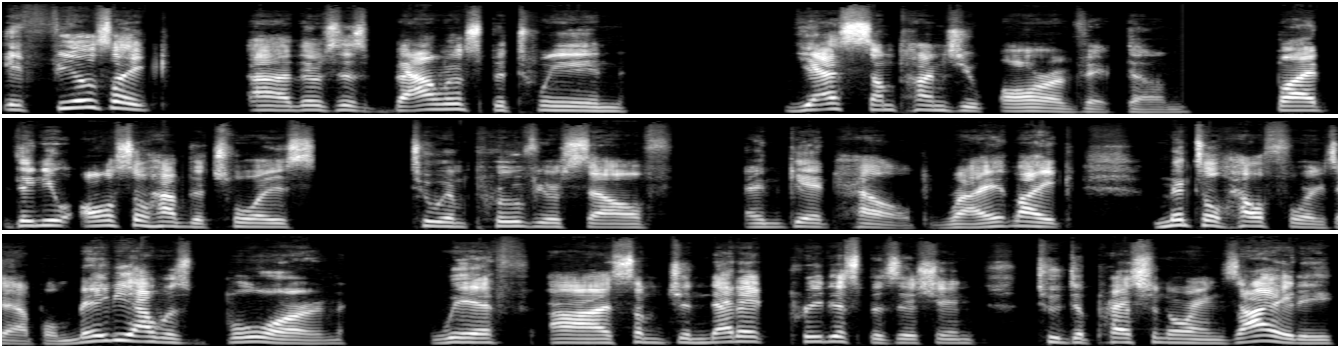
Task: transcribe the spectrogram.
it feels like uh, there's this balance between, yes, sometimes you are a victim, but then you also have the choice to improve yourself and get help, right? Like mental health, for example. Maybe I was born with uh, some genetic predisposition to depression or anxiety,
